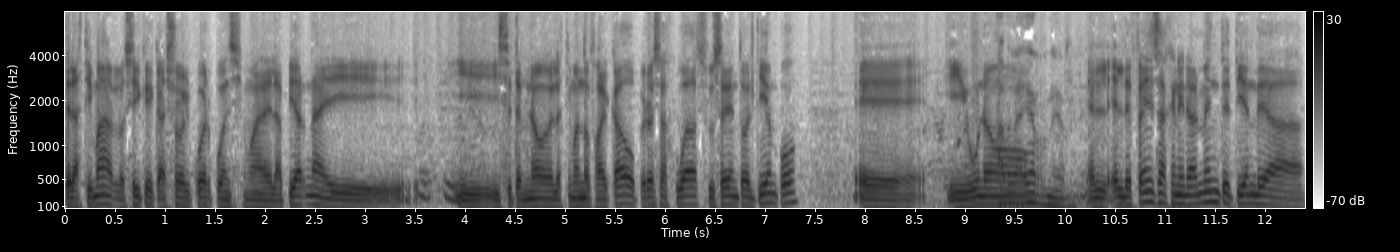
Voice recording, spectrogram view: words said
de lastimarlo, sí que cayó el cuerpo encima de la pierna y, y- y se terminó lastimando Falcao, pero esas jugadas suceden todo el tiempo. eh, y uno. Habla Erner. El, el defensa generalmente tiende a,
